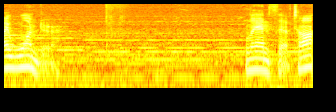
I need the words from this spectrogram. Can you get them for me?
I wonder. Land theft, huh?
